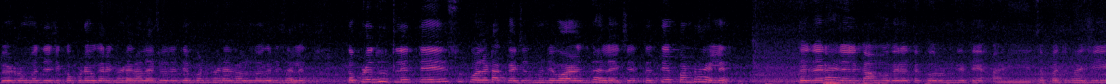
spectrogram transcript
बेडरूममध्ये जे कपडे वगैरे घड्या घालायचे होते ते पण घड्या घालून वगैरे झाले कपडे धुतले ते सुकवायला टाकायचेत म्हणजे वाळत घालायचे तर ते पण राहिलेत तर ते राहिलेलं काम वगैरे आता करून घेते. आणि चपाती भाजी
